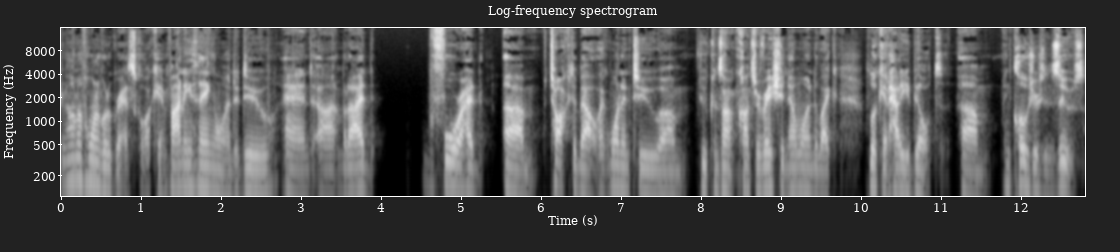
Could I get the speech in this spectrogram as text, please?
I don't know if I want to go to grad school. I can't find anything I wanted to do, and uh, but I'd before I had um, talked about like wanting to um, do cons- conservation. I wanted to like look at how you built um, enclosures in zoos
